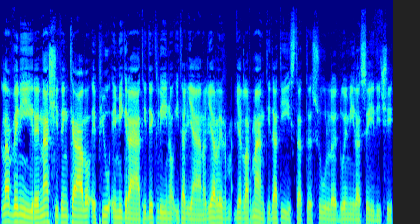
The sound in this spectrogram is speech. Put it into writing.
l'avvenire, nascita in calo e più emigrati, declino italiano, gli, gli allarmanti dati Istat sul 2016.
